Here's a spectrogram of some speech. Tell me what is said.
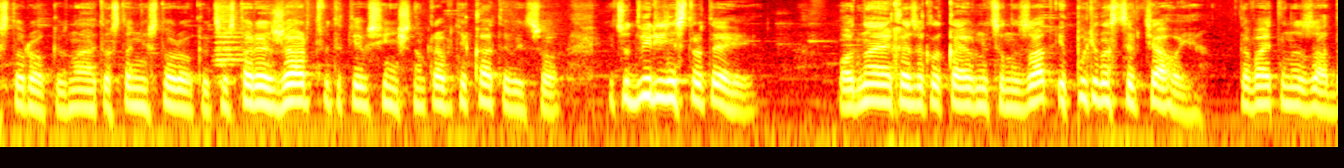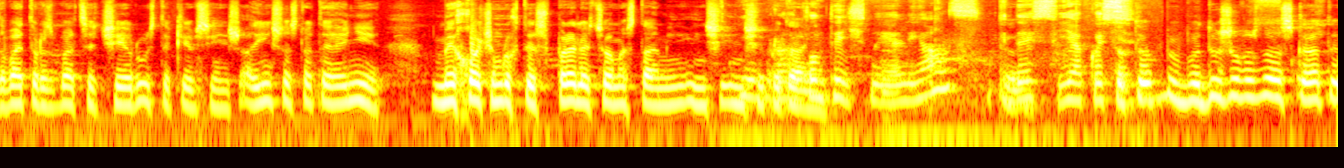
100 років, знаєте, останні 100 років, це історія жертв таке всі інше. Нам треба втікати від цього. І це дві різні стратегії. Одна, яка закликає вернутися назад, і Путін нас це втягує. Давайте назад, давайте розбиратися, чи є Русь, таке всі інше. А інша стратегія ні. Ми хочемо рухатися вперед, цього ми ставимо інші, інші питання. Євроатлантичний альянс і десь якось Тобто дуже важливо сказати,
